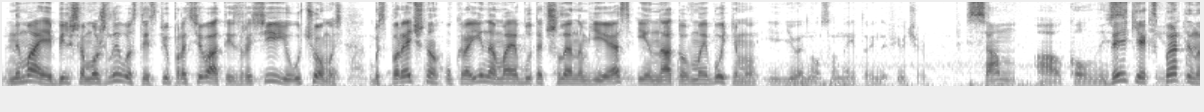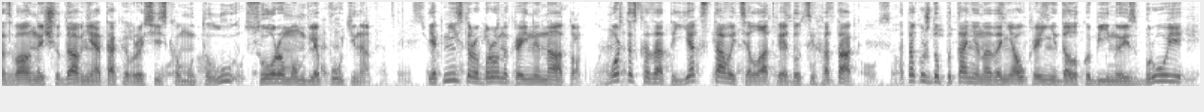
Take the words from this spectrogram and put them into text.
Немає більше можливостей співпрацювати із Росією у чомусь. Безперечно, Україна має бути членом єС і НАТО в майбутньому. Деякі експерти назвали нещодавні атаки в російському тилу соромом для Путіна. Як міністр оборони країни НАТО, можете сказати, як ставиться Латвія до цих атак, а також до питання надання Україні далекобійної зброї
